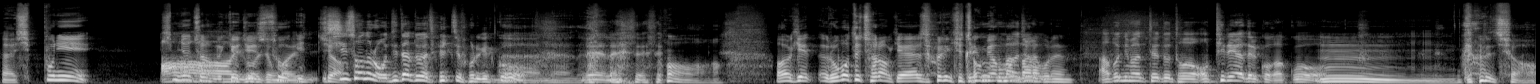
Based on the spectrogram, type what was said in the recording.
네, 10분이 10년처럼 아, 느껴질 수 있죠. 시선을 어디다 둬야 될지 모르겠고. 네, 네, 네. 네네. 어. 어, 이렇게 로봇처럼 계속 이렇게 정면만 바라보는. 아버님한테도 더 어필해야 될 것 같고. 음, 그렇죠.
